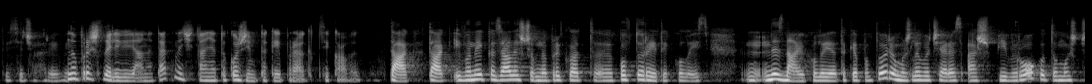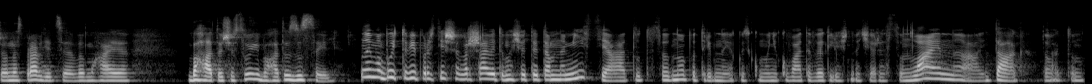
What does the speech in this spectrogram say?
тисяч гривень. Ну, прийшли львів'яни, так, на читання. Також їм такий проект цікавий був. Так, так. І вони казали, щоб, наприклад, е, повторити колись. Не знаю, коли я таке повторю, можливо, через аж півроку, тому що насправді це вимагає багато часу і багато зусиль. Ну і мабуть, тобі простіше в Варшаві, тому що ти там на місці, а тут все одно потрібно якось комунікувати виключно через онлайн. А Так, так. тобто,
